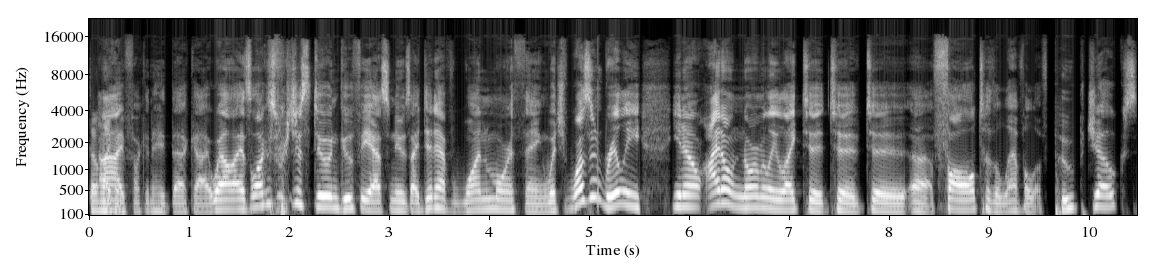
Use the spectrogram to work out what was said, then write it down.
don't like I him. fucking hate that guy. Well, as long as we're just doing goofy ass news, I did have one more thing, which wasn't really, you know, I don't normally like to to to uh, fall to the level of poop jokes.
